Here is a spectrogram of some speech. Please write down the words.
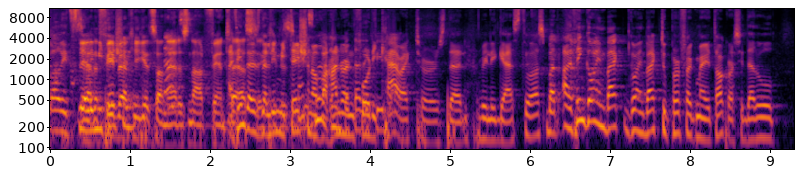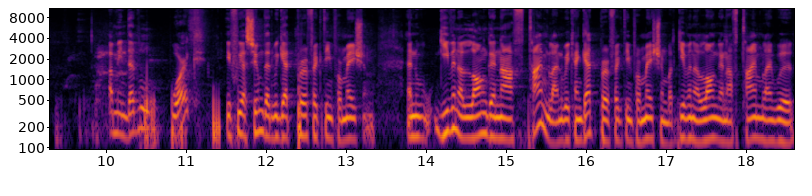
Well, it's the Yeah, the feedback he gets on That's- is not I think there's the limitation of 140 characters that really gets to us. But I think going back, going back to perfect meritocracy, that will, I mean, that will work if we assume that we get perfect information. And given a long enough timeline, we can get perfect information. But given a long enough timeline, we're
